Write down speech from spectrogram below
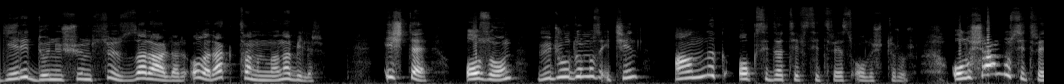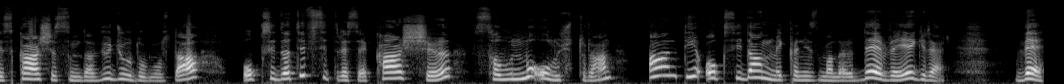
geri dönüşümsüz zararlar olarak tanımlanabilir. İşte ozon vücudumuz için anlık oksidatif stres oluşturur. Oluşan bu stres karşısında vücudumuzda oksidatif strese karşı savunma oluşturan antioksidan mekanizmaları devreye girer ve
